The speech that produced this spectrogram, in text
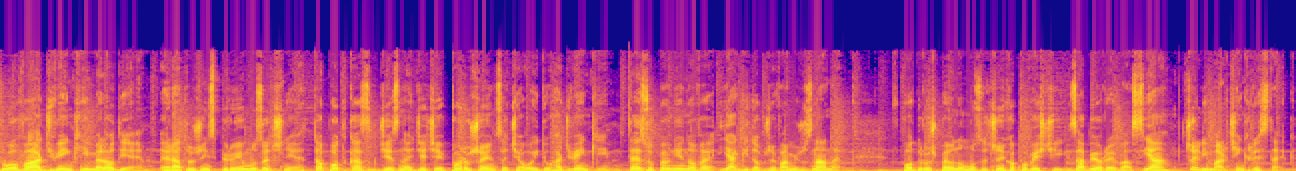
Słowa, dźwięki i melodie. Ratusz inspiruje muzycznie. To podcast, gdzie znajdziecie poruszające ciało i ducha dźwięki. Te zupełnie nowe, jak i dobrze Wam już znane. W podróż pełną muzycznych opowieści zabiorę Was ja, czyli Marcin Krystek.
